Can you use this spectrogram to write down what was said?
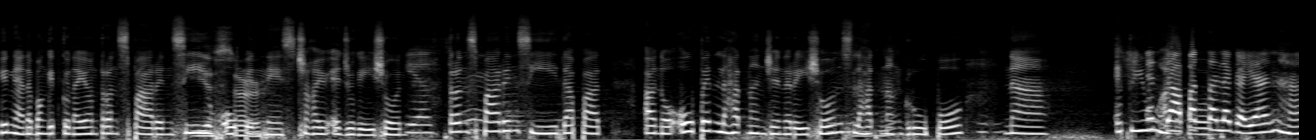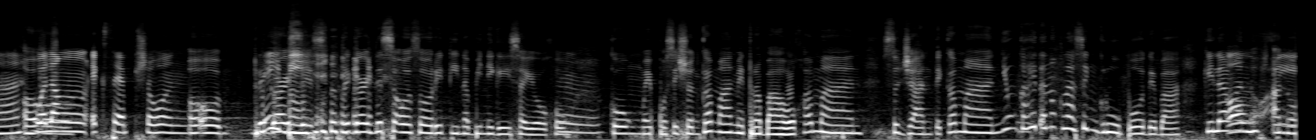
yun nga nabanggit ko na yung transparency, Yes, yung sir. openness, tsaka yung education. Yes. Transparency dapat ano open lahat ng generations, lahat ng grupo na ito yung And ano dapat ko, talaga yan, ha? Oo. Walang exception. Oo, regardless, regardless sa authority na binigay sa kung Mm. kung may posisyon ka man, may trabaho ka man, estudyante ka man, yung kahit anong klaseng grupo, 'di ba? Kailangan Om ano,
